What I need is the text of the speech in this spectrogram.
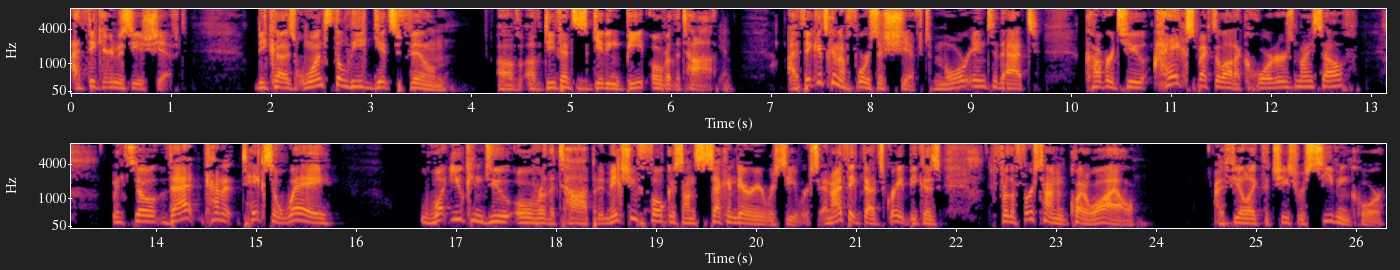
I think you're going to see a shift because once the league gets film of, of defenses getting beat over the top, yep. I think it's going to force a shift more into that cover two. I expect a lot of quarters myself. And so that kind of takes away what you can do over the top and it makes you focus on secondary receivers. And I think that's great because for the first time in quite a while, I feel like the Chiefs receiving corps,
